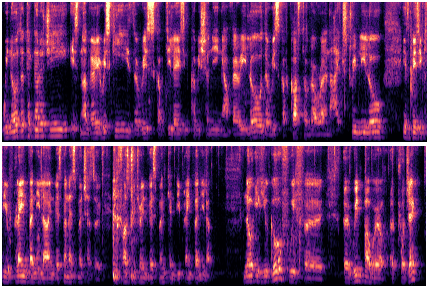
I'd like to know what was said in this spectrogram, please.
we know the technology is not very risky. The risk of delays in commissioning are very low. The risk of cost overrun are extremely low. It's basically a plain vanilla investment as much as a infrastructure investment can be plain vanilla. Now if you go with uh, a wind power uh, project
